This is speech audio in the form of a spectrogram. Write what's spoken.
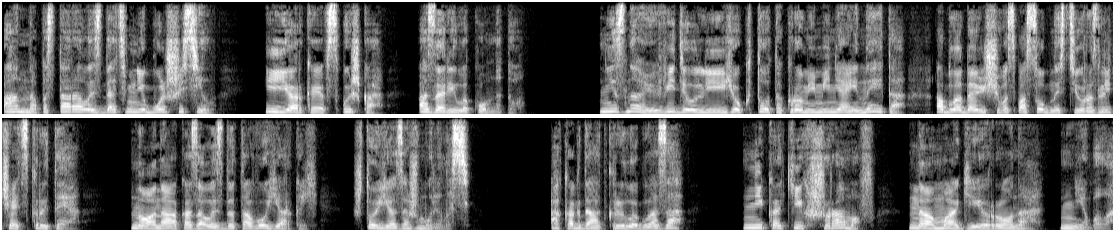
Анна постаралась дать мне больше сил, и яркая вспышка озарила комнату. Не знаю, видел ли ее кто-то, кроме меня и Нейта, обладающего способностью различать скрытое, но она оказалась до того яркой, что я зажмурилась. А когда открыла глаза, никаких шрамов на магии Рона не было.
